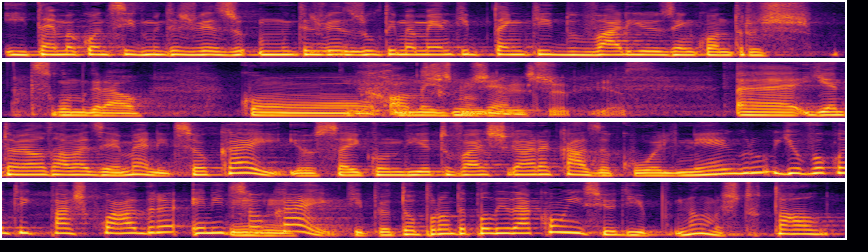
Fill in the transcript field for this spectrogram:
e tem-me acontecido muitas vezes, muitas vezes ultimamente e tenho tido vários encontros de segundo grau com homens nojentos. yes. Ah, e então ela estava a dizer: Man, it's ok. Eu sei que um dia tu vais chegar a casa com o olho negro e eu vou contigo para a esquadra and it's Uhum. ok. Tipo, eu estou pronta para lidar com isso. E eu tipo: Não, mas total.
